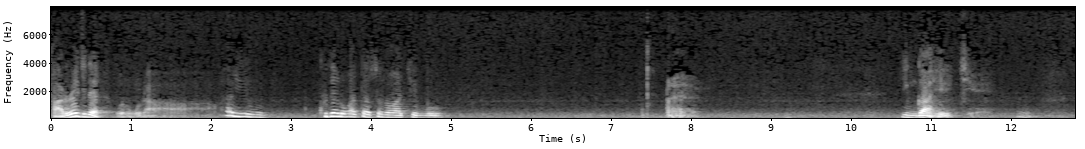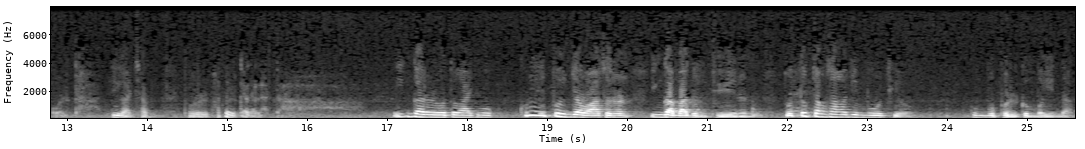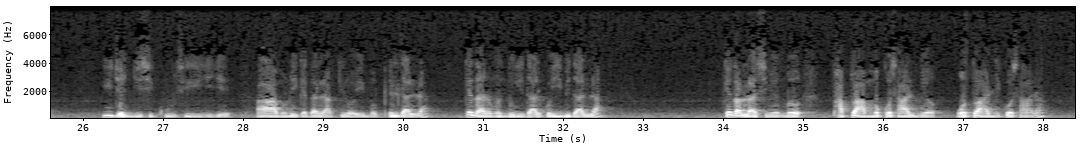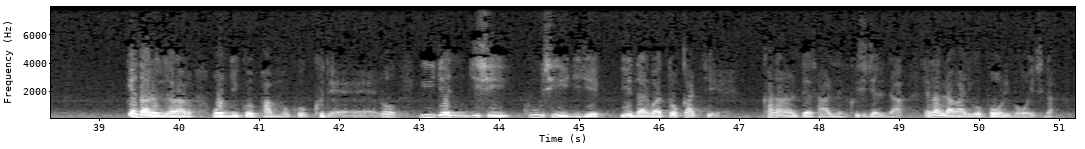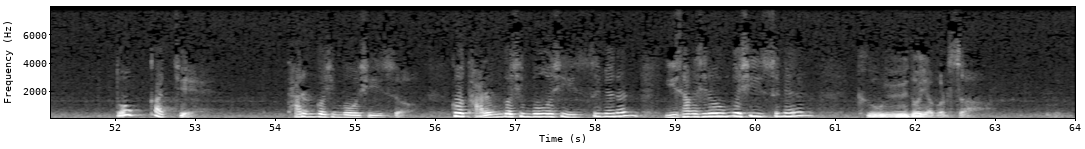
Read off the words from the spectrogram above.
다른을 지내 오는구나. 아유 그대로 갖다 써놓았지 뭐. 인가했지. 옳다. 네가 참 도를 받을 깨달았다. 인가를 얻어가지고 그래 또 이제 와서는 인가 받은 뒤에는 또 떡장사하지 못해요. 그뭐 버릴 건뭐 있나? 이전지시 구시이지 아무리 깨달았기로 뭐 별 달라? 깨달으면 눈이 달고 입이 달라? 깨달았으면 뭐 밥도 안 먹고 살며 옷도 안 입고 사나? 깨달은 사람 옷 입고 밥 먹고 그대로 이전지시 구시이지 옛날과 똑같지. 가난할 때 살는 그 시절이나 깨달아가지고 보리 먹고 있으나 똑같지. 다른 것이 무엇이 있어? 그 다른 것이 무엇이 있으면은 이상스러운 것이 있으면은 그 외도야 벌써.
